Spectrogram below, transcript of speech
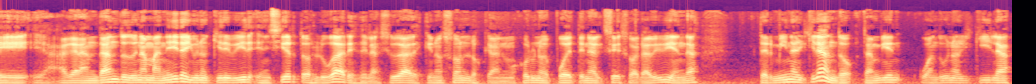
eh, agrandando de una manera y uno quiere vivir en ciertos lugares de las ciudades que no son los que a lo mejor uno puede tener acceso a la vivienda, termina alquilando. También cuando uno alquila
